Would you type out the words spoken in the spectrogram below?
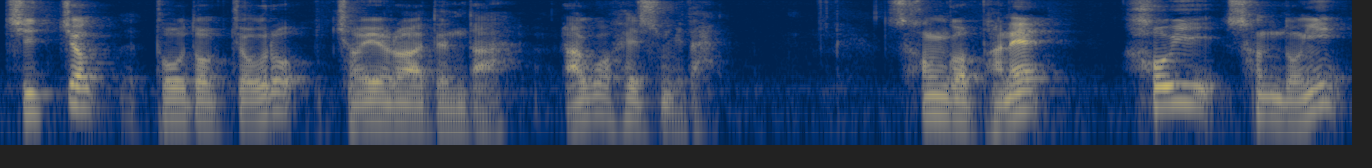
지적 도덕적으로 저열화된다 라고 했습니다. 선거판에 허위 선동이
